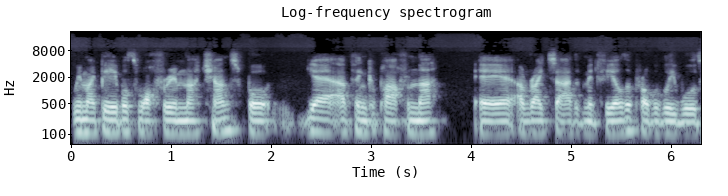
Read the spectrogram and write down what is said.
we might be able to offer him that chance. But yeah, I think apart from that, uh, a right-sided midfielder probably would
